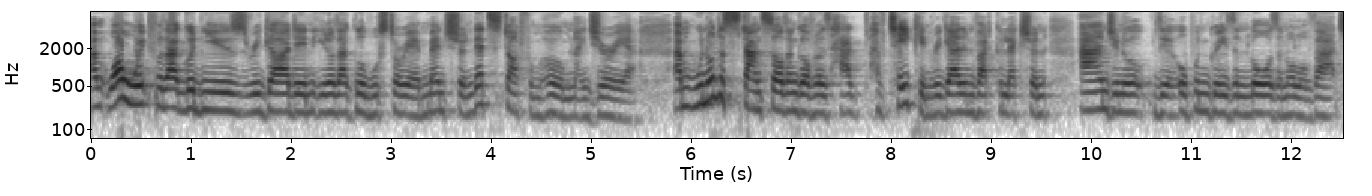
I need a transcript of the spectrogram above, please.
Um, while we wait for that good news regarding, you know, that global story I mentioned, let's start from home, Nigeria. Um, we know the stance southern governors had, have taken regarding VAT collection and, you know, the open grazing laws and all of that.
